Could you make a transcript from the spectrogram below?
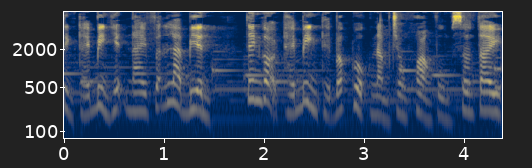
tỉnh Thái Bình hiện nay vẫn là biển, tên gọi Thái Bình Thầy Bắc thuộc nằm trong khoảng vùng Sơn Tây.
